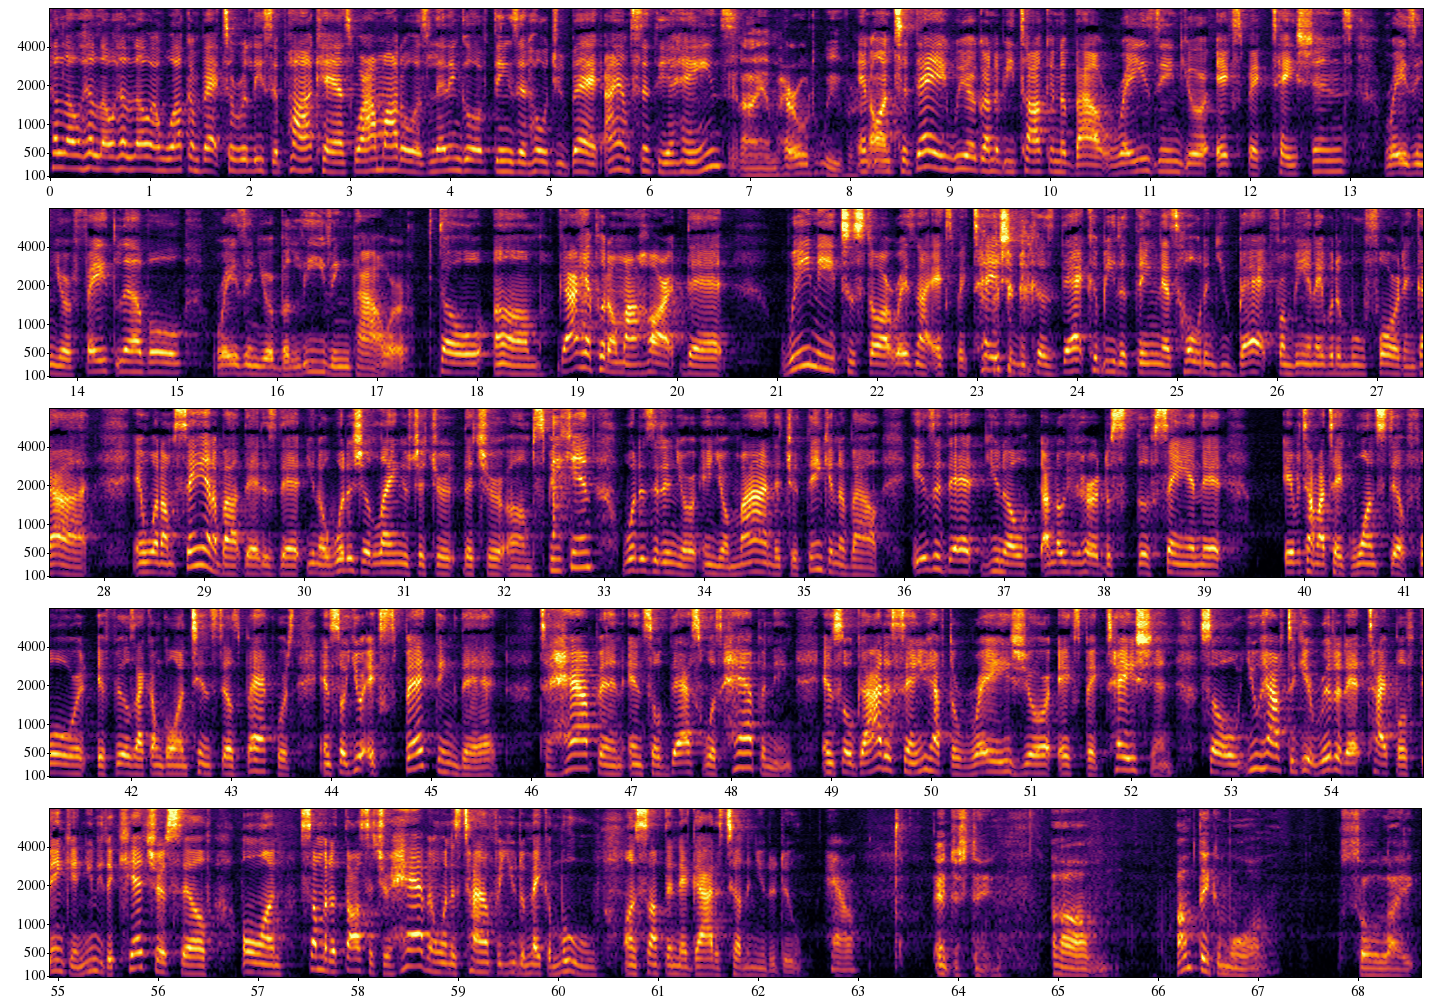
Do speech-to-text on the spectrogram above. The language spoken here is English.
Hello, hello, hello, and welcome back to Release It Podcast, where our motto is letting go of things that hold you back. I am Cynthia Haynes. And I am Harold Weaver. And on today, we are going to be talking about raising your expectations, raising your faith level, raising your believing power. So, um, God had put on my heart that we need to start raising our expectation because that could be the thing that's holding you back from being able to move forward in God. And what I'm saying about that is that you know what is your language that you're that you're um, speaking? What is it in your in your mind that you're thinking about? Is it that you know? I know you heard the, the saying that every time I take one step forward, it feels like I'm going 10 steps backwards. And so you're expecting that to happen. And so that's what's happening. And so God is saying you have to raise your expectation. So you have to get rid of that type of thinking. You need to catch yourself on some of the thoughts that you're having when it's time for you to make a move on something that God is telling you to do. Harold? Interesting. Um, I'm thinking more so like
